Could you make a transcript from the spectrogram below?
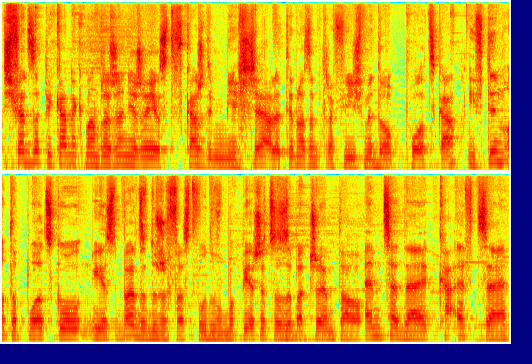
Świat zapiekanek mam wrażenie, że jest w każdym mieście, ale tym razem trafiliśmy do Płocka i w tym oto Płocku jest bardzo dużo fast foodów, bo pierwsze co zobaczyłem to MCD, KFC,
